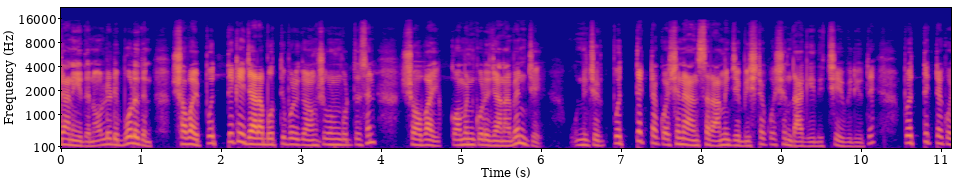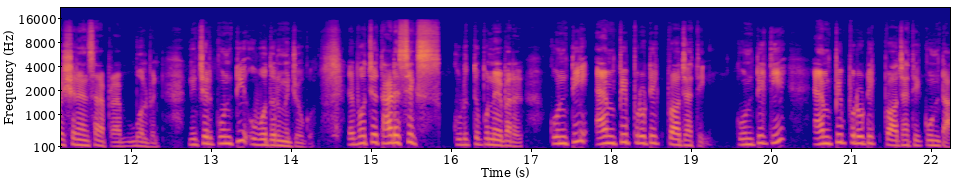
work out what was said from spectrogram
জানিয়ে দেন। অলরেডি বলে দেন। সবাই, প্রত্যেকেই যারা ভর্তি পরীক্ষায় অংশগ্রহণ করতেছেন, সবাই কমেন্ট করে জানাবেন যে, নিচের প্রত্যেকটা কোয়েশ্চেনের অ্যান্সার আমি যে বিশটা কোয়েশ্চেন দাগিয়ে দিচ্ছি এই ভিডিওতে প্রত্যেকটা কোয়েশ্চেনের অ্যান্সার আপনারা বলবেন। নিচের কোনটি? উপধর্মী যৌগ এরপর হচ্ছে থার্টি সিক্স গুরুত্বপূর্ণ এবারের। কোনটি? অ্যাম্পিপ্রোটিক প্রজাতি। কোনটি কি? অ্যাম্পিপ্রোটিক প্রজাতি কোনটা?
